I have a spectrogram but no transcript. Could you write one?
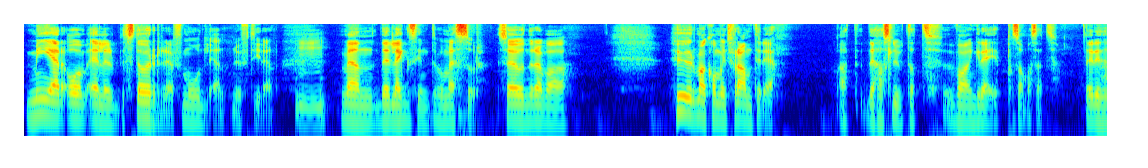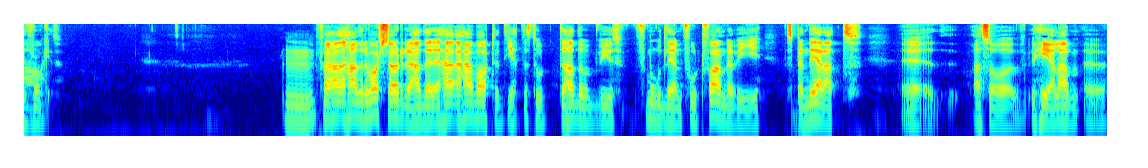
mer om, eller större förmodligen nu för tiden. Mm. Men det läggs inte på mässor. Så jag undrar vad, hur man kommit fram till det. Att det har slutat vara en grej på samma sätt. Det är lite Ja. tråkigt. Mm. För hade det varit större, hade det här, varit ett jättestort, då hade vi förmodligen fortfarande vi spenderat eh, Alltså hela, eh,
